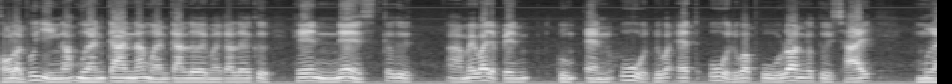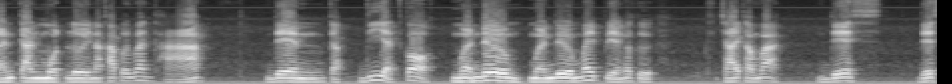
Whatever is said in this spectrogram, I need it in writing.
ของหลอนผู้หญิงนะเหมือนกันนะเหมือนกันเลยเหมือนกันเลยคือ hen nest ก็คืออ่าไม่ว่าจะเป็นกลุ่ม and ud หรือว่า at ud หรือว่า plural ก็คือใช้เหมือนกันหมดเลยนะครับเพื่อนๆขาเดนกับเดียดก็เหมือนเดิมเหมือนเดิมไม่เปลี่ยนก็คือใช้คำว่า des des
